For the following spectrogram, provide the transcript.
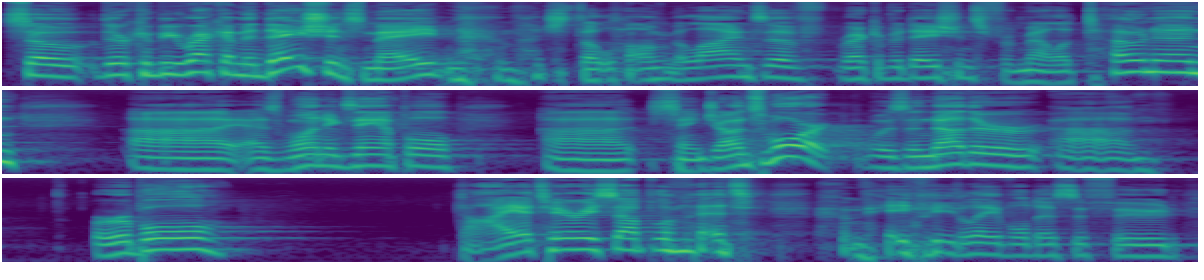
So there can be recommendations made, much along the lines of recommendations for melatonin. Uh, as one example, uh, St. John's wort was another um, herbal dietary supplement, maybe labeled as a food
